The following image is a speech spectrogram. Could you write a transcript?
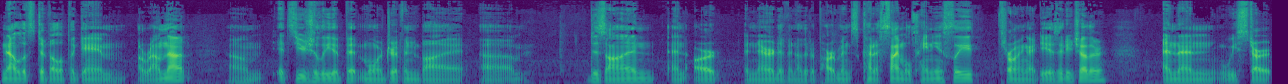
Now let's develop a game around that. Um, it's usually a bit more driven by um, design and art and narrative and other departments kind of simultaneously throwing ideas at each other. And then we start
